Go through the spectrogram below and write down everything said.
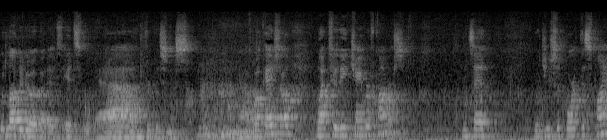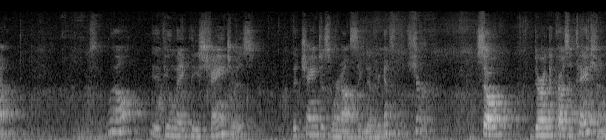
Would love to do it, but it's, it's bad for business. yeah, well, okay, so went to the Chamber of Commerce and said, would you support this plan? And I said, well, if you'll make these changes, the changes were not significant. Sure. So during the presentation,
